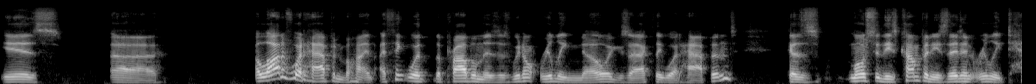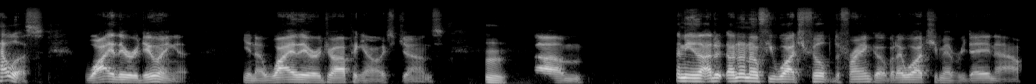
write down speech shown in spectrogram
is uh, a lot of what happened behind. I think what the problem is is we don't really know exactly what happened because most of these companies they didn't really tell us why they were doing it. You know why they were dropping Alex Jones. Hmm. Um, I mean, I don't, I don't know if you watch Philip DeFranco, but I watch him every day now.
